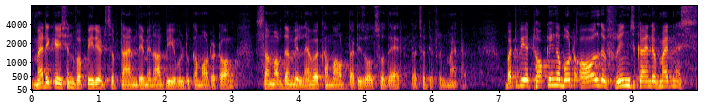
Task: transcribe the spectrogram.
medication for periods of time, they may not be able to come out at all. Some of them will never come out, that is also there, that's a different matter. But we are talking about all the fringe kind of madness,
